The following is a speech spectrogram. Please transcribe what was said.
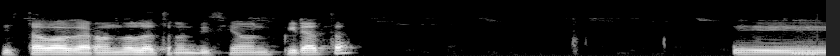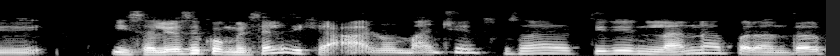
y estaba agarrando la transmisión pirata. Eh, y salió ese comercial y dije, ah, no manches, o sea, tienen lana para andar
